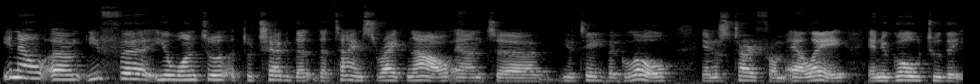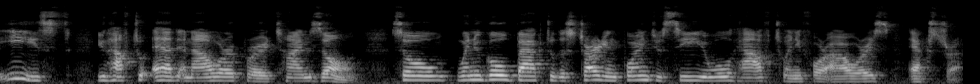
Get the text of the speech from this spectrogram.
You know, um, if uh, you want to, to check the, the times right now and uh, you take the globe and you start from LA and you go to the east, you have to add an hour per time zone. So when you go back to the starting point, you see you will have 24 hours extra.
